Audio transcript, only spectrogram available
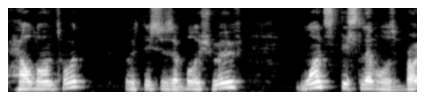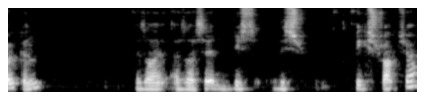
held on to it because this is a bullish move once this level is broken as i as i said this this big structure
